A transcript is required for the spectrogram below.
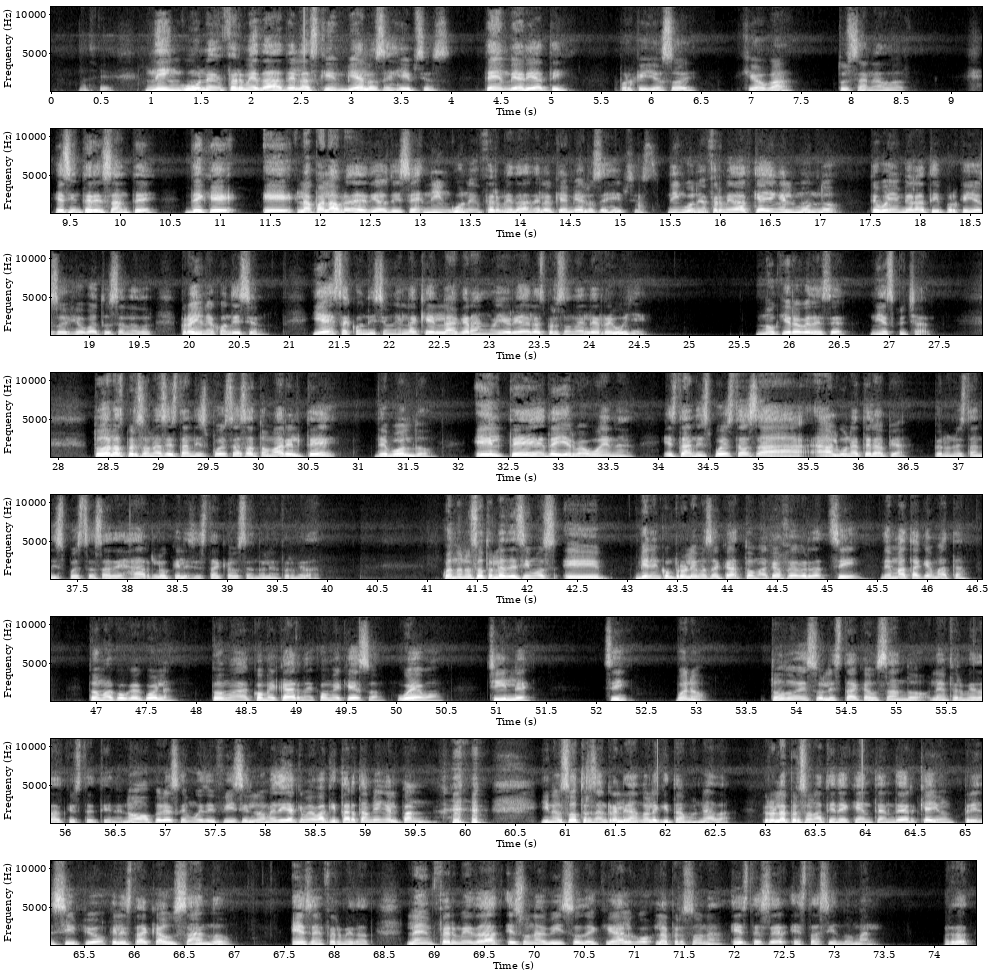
ninguna enfermedad de las que envía a los egipcios te enviaré a ti, porque yo soy Jehová tu sanador. Es interesante de que eh, la palabra de Dios dice, ninguna enfermedad de lo que envía a los egipcios, ninguna enfermedad que hay en el mundo, te voy a enviar a ti porque yo soy Jehová tu sanador. Pero hay una condición, y a esa condición es la que la gran mayoría de las personas le rehuye. No quiere obedecer ni escuchar. Todas las personas están dispuestas a tomar el té de boldo, el té de hierbabuena, están dispuestas a, alguna terapia, pero no están dispuestas a dejar lo que les está causando la enfermedad. Cuando nosotros les decimos, eh, vienen con problemas acá, toma café, ¿verdad? Sí, de mata que mata. Toma Coca-Cola, toma, come carne, come queso, huevo, chile, ¿sí? Bueno, todo eso le está causando la enfermedad que usted tiene. No, pero es que es muy difícil. No me diga que me va a quitar también el pan. y nosotros en realidad no le quitamos nada. Pero la persona tiene que entender que hay un principio que le está causando esa enfermedad. La enfermedad es un aviso de que algo, la persona, este ser, está haciendo mal, ¿verdad?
